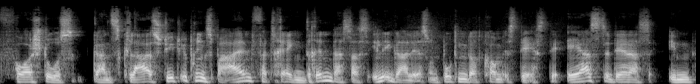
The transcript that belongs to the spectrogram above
Vorstoß ganz klar. Es steht übrigens bei allen Verträgen drin, dass das illegal ist und Booking.com ist der, ist der erste, der das in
